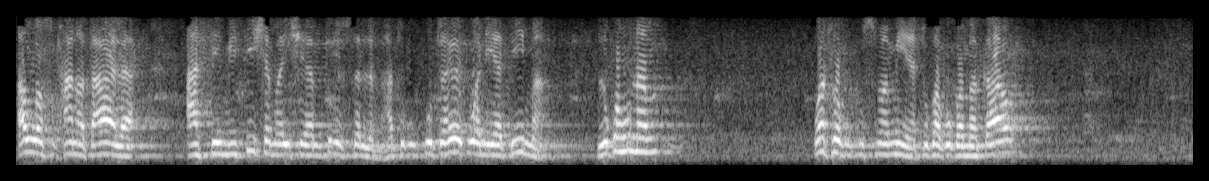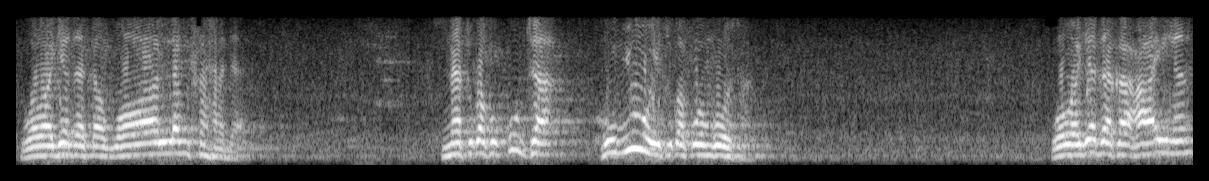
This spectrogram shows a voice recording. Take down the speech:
Allah subhanahu wa ta'ala athibitisha maisha ya Mtume sallam hatukukuta wewe kuwa ni yatima. Ulikuwa huna watu wa kukusimamia tukakupa makao. Wawajadaka dhallan fahada. Na tukakukuta hujui tukakuongoza. Wawajadaka ailan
